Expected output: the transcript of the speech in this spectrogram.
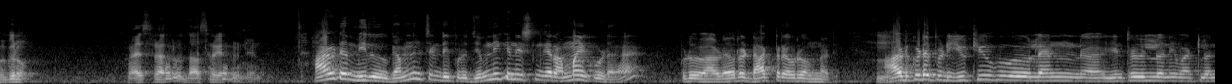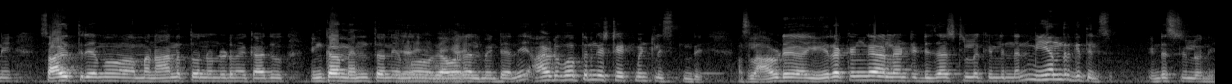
ముగ్గురం. నాగేశ్వరరావు దాసరి గారు నేను. ఆవిడ మీరు గమనించండి ఇప్పుడు జమినీ గణేషన్ గారి అమ్మాయి కూడా ఇప్పుడు ఆవిడ ఎవరో డాక్టర్ ఎవరో ఉన్నది. ఆవిడ కూడా ఇప్పుడు యూట్యూబ్ లైన్ ఇంటర్వ్యూలోని వాటిలోని సావిత్రి ఏమో మా నాన్నతో ఉండడమే కాదు ఇంకా మెన్తోనేమో వ్యవహారాలు మెయింటైన్ అని ఆవిడ ఓపెన్గా స్టేట్మెంట్లు ఇస్తుంది. అసలు ఆవిడ ఏ రకంగా అలాంటి డిజాస్టర్లోకి వెళ్ళిందని మీ అందరికీ తెలుసు. ఇండస్ట్రీలోని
